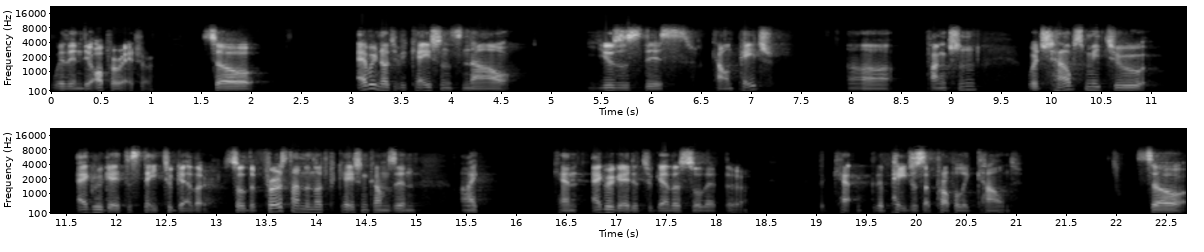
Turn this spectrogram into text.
within the operator. So every notifications now uses this count page uh, function, which helps me to aggregate the state together. So the first time the notification comes in, I can aggregate it together so that the the, the pages are properly count. So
